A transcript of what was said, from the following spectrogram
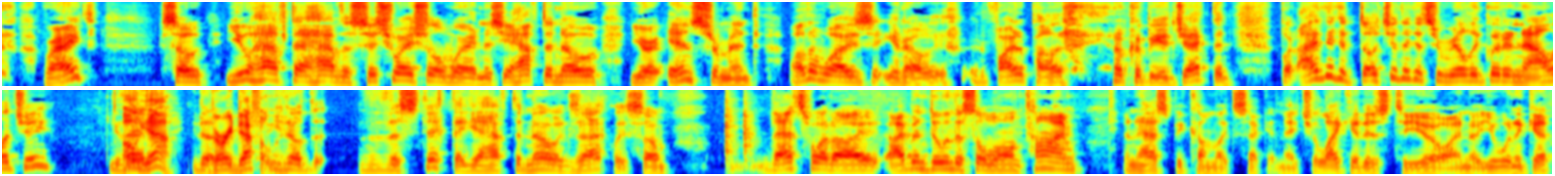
right? So you have to have the situational awareness. You have to know your instrument. Otherwise, you know, a fighter pilot you know, could be ejected. But I think, it, don't you think it's a really good analogy? That, oh yeah, you know, very definitely. You know, the, the stick that you have to know exactly. So that's what I I've been doing this a long time and it has become like second nature, like it is to you. I know you wouldn't get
